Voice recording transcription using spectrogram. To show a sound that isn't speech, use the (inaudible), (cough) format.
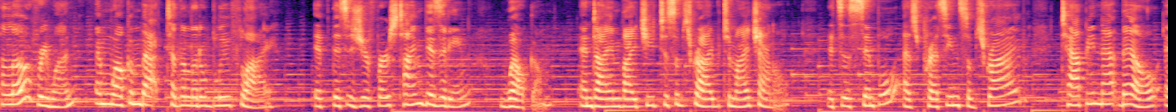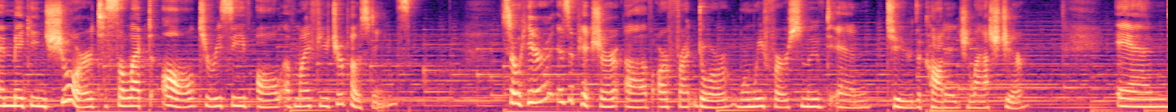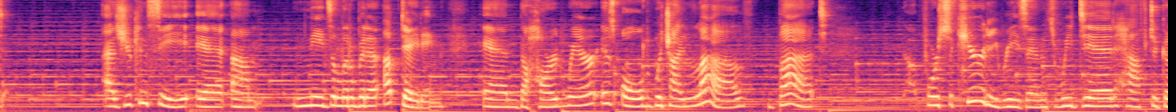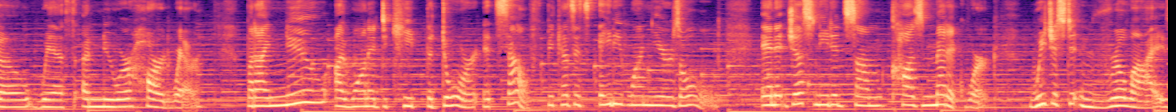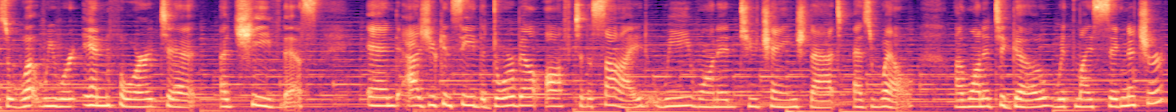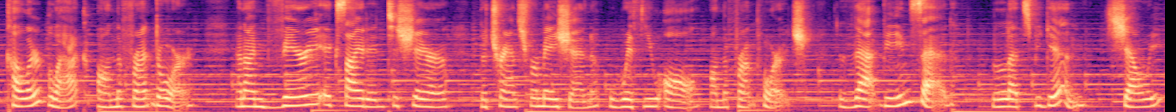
Hello, everyone, and welcome back to the Little Blue Fly. If this is your first time visiting, welcome, and I invite you to subscribe to my channel. It's as simple as pressing subscribe, tapping that bell, and making sure to select all to receive all of my future postings. So here is a picture of our front door when we first moved in to the cottage last year. And as you can see, it um, needs a little bit of updating. And the hardware is old, which I love, but for security reasons, we did have to go with a newer hardware. But I knew I wanted to keep the door itself because it's 81 years old and it just needed some cosmetic work we just didn't realize what we were in for to achieve this. And as you can see the doorbell off to the side, we wanted to change that as well. I wanted to go with my signature color black on the front door. And I'm very excited to share the transformation with you all on the front porch. That being said, let's begin, shall we?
